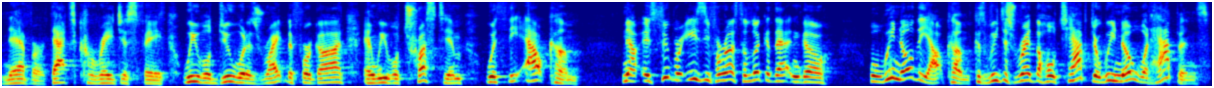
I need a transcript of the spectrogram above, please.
Never. That's courageous faith. We will do what is right before God and we will trust Him with the outcome. Now, it's super easy for us to look at that and go, well, we know the outcome because we just read the whole chapter. We know what happens.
